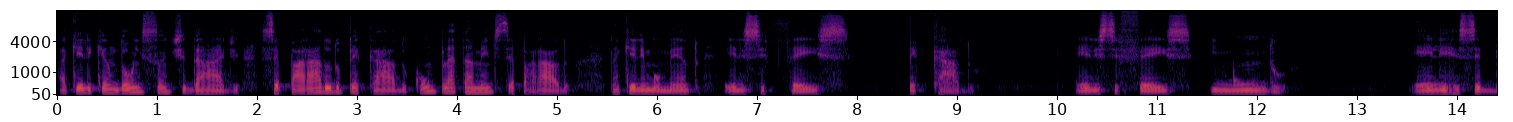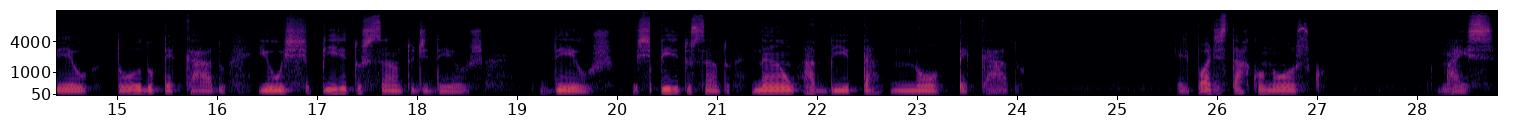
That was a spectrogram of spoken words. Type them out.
aquele que andou em santidade, separado do pecado, completamente separado, naquele momento ele se fez pecado, ele se fez imundo, ele recebeu todo o pecado e o Espírito Santo de Deus. Deus, o Espírito Santo, não habita no pode estar conosco, mas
